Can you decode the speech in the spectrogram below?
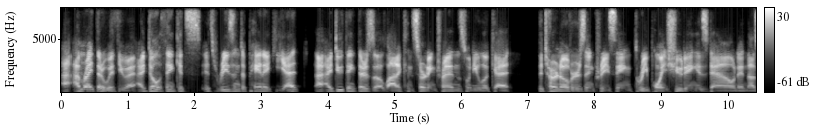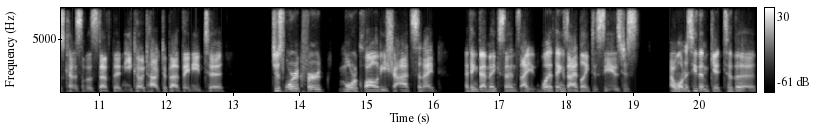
I, am right there with you. I, I, don't think it's it's reason to panic yet. I, I, do think there's a lot of concerning trends when you look at the turnovers increasing, three point shooting is down, and that's kind of some of the stuff that Niko talked about. They need to just work for more quality shots, and I I think that makes sense. I one of the things I'd like to see is just I want to see them get to the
